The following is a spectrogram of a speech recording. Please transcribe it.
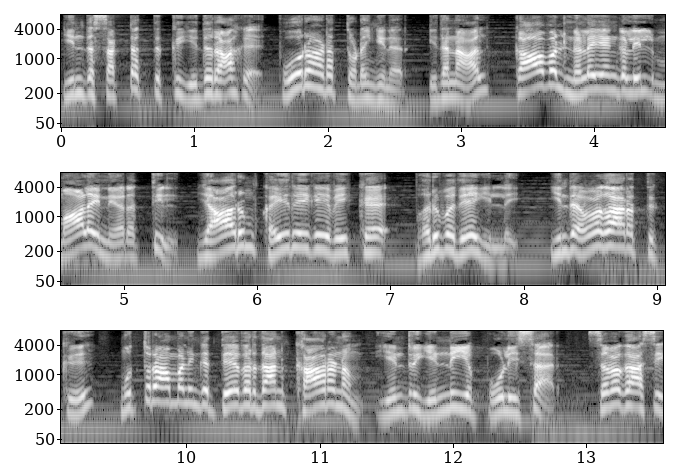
இந்த சட்டத்துக்கு எதிராக போராடத் தொடங்கினர். இதனால் காவல் நிலையங்களில் மாலை நேரத்தில் யாரும் கைரேகை வைக்க வருவதே இல்லை. இந்த விவகாரத்துக்கு முத்துராமலிங்க தேவர்தான் காரணம் என்று எண்ணிய போலீசார் சிவகாசி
